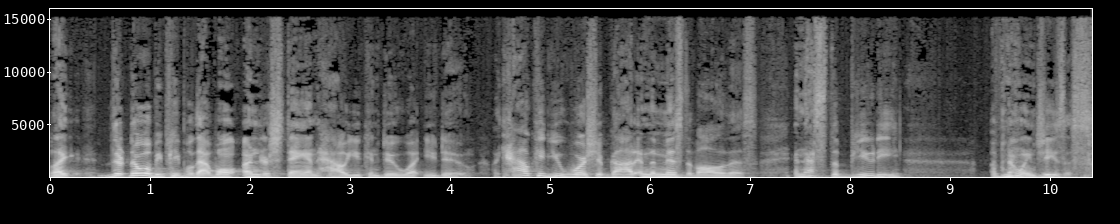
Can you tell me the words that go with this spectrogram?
Like, there, there will be people that won't understand how you can do what you do. Like, how could you worship God in the midst of all of this? And that's the beauty of knowing Jesus.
